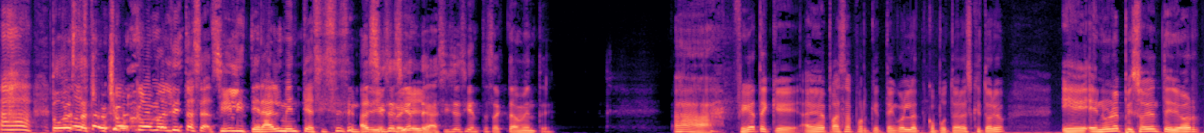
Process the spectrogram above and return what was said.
ah, todo, está, choco. maldita sea. Sí, literalmente así se siente. Así se siente, así se siente exactamente. Ah. Fíjate que a mí me pasa porque tengo la computadora de escritorio. Eh, en un episodio anterior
